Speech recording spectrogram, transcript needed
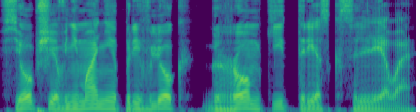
всеобщее внимание привлек громкий треск слева.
